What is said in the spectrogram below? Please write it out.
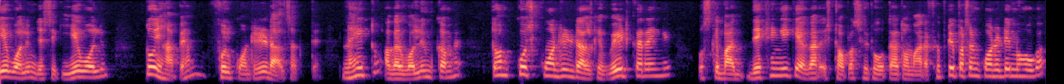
ये वॉल्यूम जैसे कि ये वॉल्यूम तो यहाँ पे हम फुल क्वांटिटी डाल सकते हैं। नहीं तो अगर वॉल्यूम कम है तो हम कुछ क्वांटिटी डाल के वेट करेंगे। उसके बाद देखेंगे कि अगर स्टॉप हिट होता है तो हमारा 50 परसेंट क्वांटिटी में होगा।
